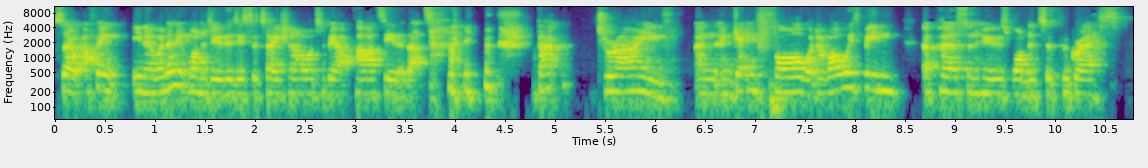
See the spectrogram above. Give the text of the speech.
So I think, you know, when I didn't want to do the dissertation, I wanted to be out partying at that time. that drive and, and getting forward, I've always been a person who's wanted to progress.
